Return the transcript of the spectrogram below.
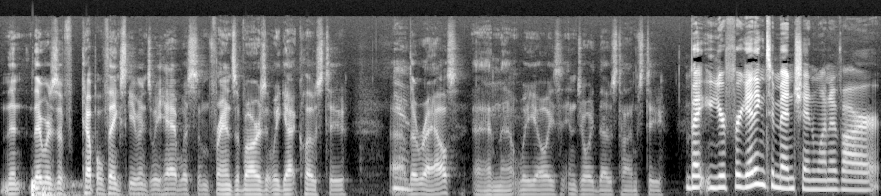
then there was a couple thanksgivings we had with some friends of ours that we got close to uh, yeah. the rouse. And uh, we always enjoyed those times too. But you're forgetting to mention one of our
